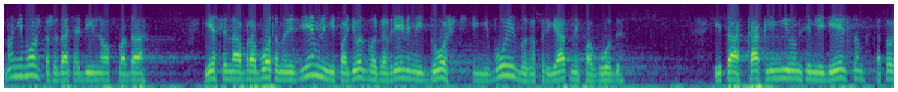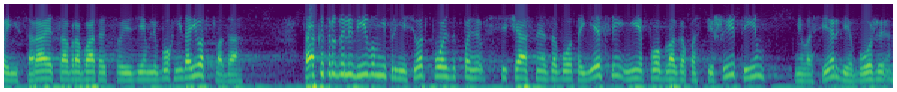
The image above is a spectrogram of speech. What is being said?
но не может ожидать обильного плода, если на обработанную землю не пойдет благовременный дождь и не будет благоприятной погоды. Итак, как ленивым земледельцам, которые не стараются обрабатывать свою землю, Бог не дает плода, так и трудолюбивым не принесет пользы всечастная забота, если не поблагопоспешит им милосердие Божие.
